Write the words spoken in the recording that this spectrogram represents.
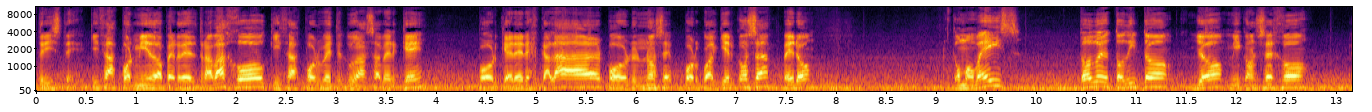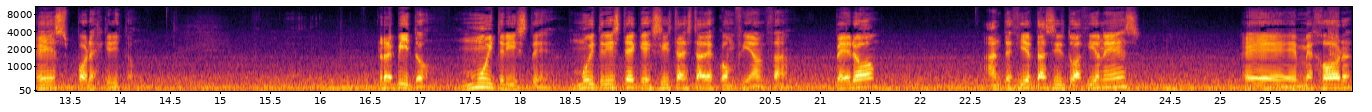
Triste. Quizás por miedo a perder el trabajo, quizás por vete tú a saber qué, por querer escalar, por no sé, por cualquier cosa, pero como veis, todo todito, yo, mi consejo es por escrito. Repito, muy triste, muy triste que exista esta desconfianza, pero ante ciertas situaciones eh, mejor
